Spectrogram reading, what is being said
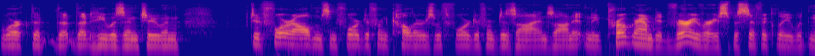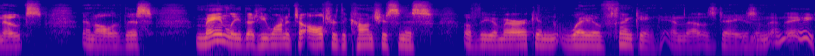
work that, that, that he was into. And did four albums in four different colors with four different designs on it, and he programmed it very, very specifically with notes and all of this. Mainly that he wanted to alter the consciousness of the American way of thinking in those days. And, and hey,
